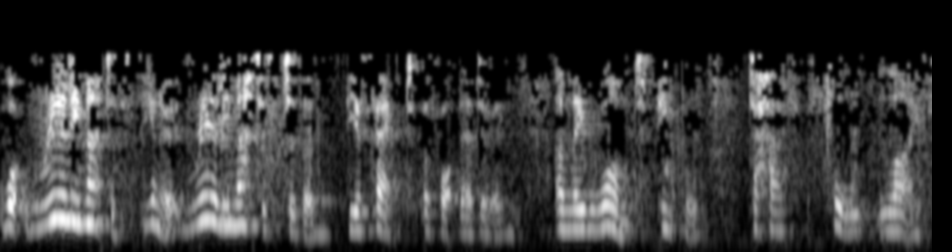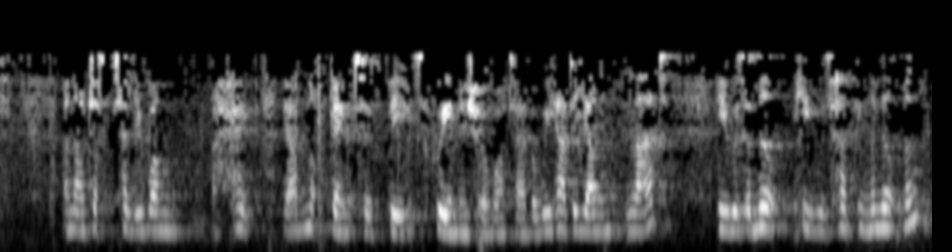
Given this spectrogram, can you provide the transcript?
what really matters, you know, it really matters to them, the effect of what they're doing. And they want people to have full life. And I'll just tell you one, I hope, yeah, I'm not going to be squeamish or whatever. We had a young lad, he was, a milk, he was helping the milkman,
